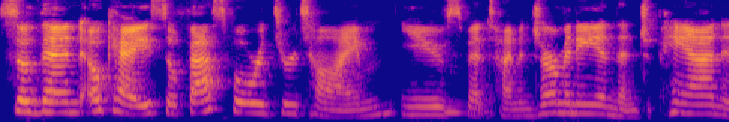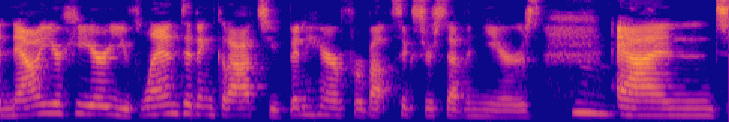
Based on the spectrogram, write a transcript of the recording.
So then, okay, so fast forward through time, you've mm-hmm. spent time in Germany and then Japan, and now you're here. You've landed in Graz. You've been here for about six or seven years. Mm. And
